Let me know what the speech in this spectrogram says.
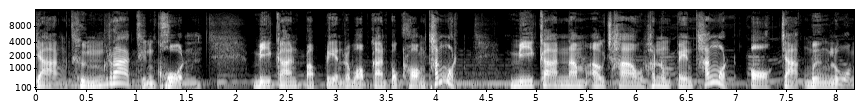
อย่างถึงรากถึงโคน มีการปรับเปลี่ยนระบบการปกครองทั้งหมด มีการนำเอาชาวพนมเปญทั้งหมดออกจากเมืองหลวง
